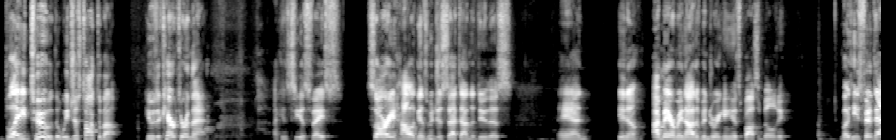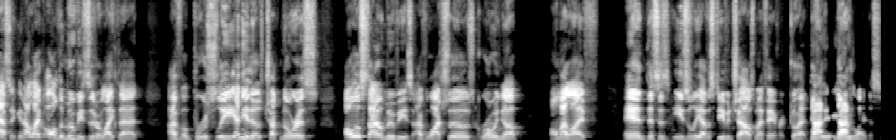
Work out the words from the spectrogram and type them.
Blade 2 that we just talked about. He was a character in that. I can see his face. Sorry, Howligans, we just sat down to do this. And you know, I may or may not have been drinking, it's a possibility. But he's fantastic. And I like all the movies that are like that. I've uh, Bruce Lee, any of those, Chuck Norris, all those style movies. I've watched those growing up all my life. And this is easily out of Stephen Chow's my favorite. Go ahead. Don- Don- Enlighten us.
